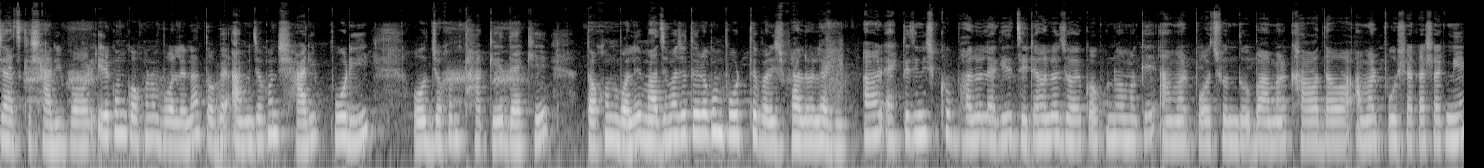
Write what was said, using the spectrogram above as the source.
যে আজকে শাড়ি পর, এরকম কখনো বলে না। তবে আমি যখন শাড়ি পরি, ও যখন থাকে, দেখে, তখন বলে, মাঝে মাঝে তো এরকম পড়তে পারিস, ভালো লাগে। আমার একটা জিনিস খুব ভালো লাগে, যেটা হলো জয় কখনো আমাকে আমার পছন্দ বা আমার খাওয়া দাওয়া, আমার পোশাক আশাক নিয়ে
